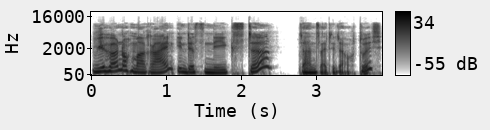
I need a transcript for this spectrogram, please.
wir hören noch mal rein in das nächste. Dann seid ihr da auch durch.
